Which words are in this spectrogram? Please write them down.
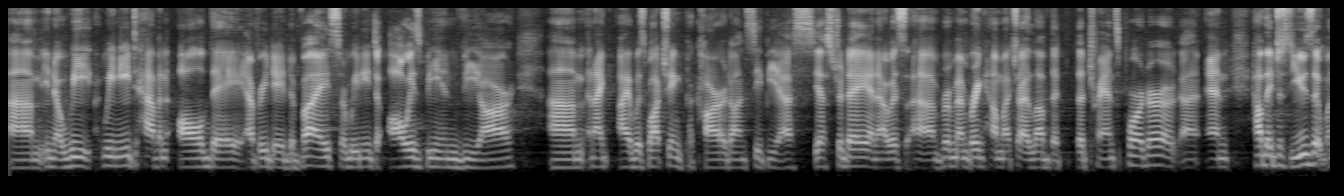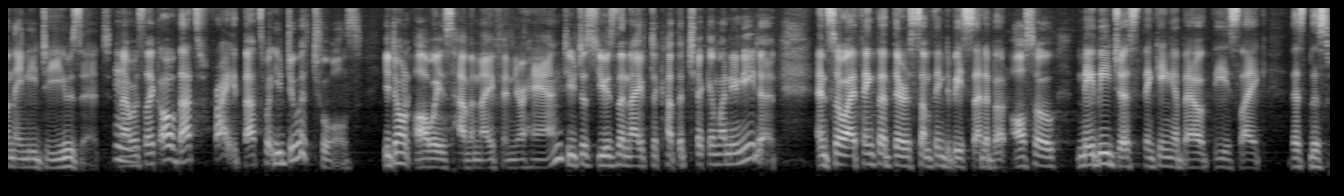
um, you know, we we need to have an all day, everyday device, or we need to always be in VR. Um, and I, I was watching Picard on CBS yesterday, and I was uh, remembering how much I love the, the transporter uh, and how they just use it when they need to use it. And I was like, oh, that's right. That's what you do with tools. You don't always have a knife in your hand. You just use the knife to cut the chicken when you need it. And so I think that there's something to be said about also maybe just thinking about these like this, this,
